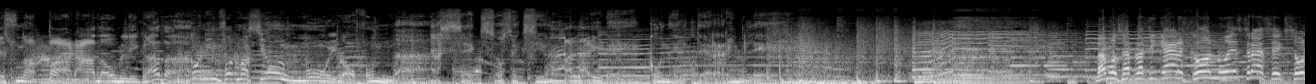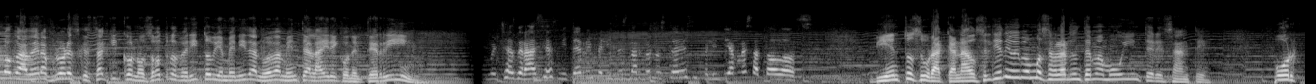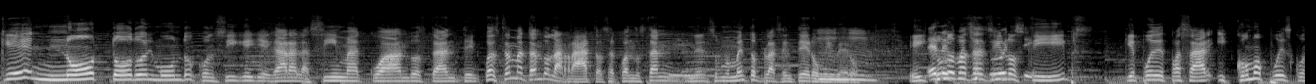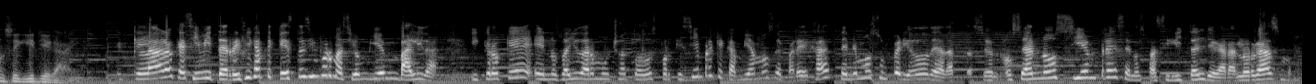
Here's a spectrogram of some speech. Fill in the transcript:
Es una parada obligada con información muy profunda. Sexo sección al aire con el terrible. Vamos a platicar con nuestra sexóloga Vera Flores que está aquí con nosotros. Verito, bienvenida nuevamente al aire con el Terry. Muchas gracias, mi Terry. Feliz de estar con ustedes y feliz viernes a todos. Vientos huracanados. El día de hoy vamos a hablar de un tema muy interesante. ¿Por qué no todo el mundo consigue llegar a la cima cuando están, ten- cuando están matando la rata? O sea, cuando están Sí. en su momento placentero, mi Vero. Y tú nos vas a decir los tips, qué puede pasar y cómo puedes conseguir llegar ahí. Claro que sí, mi Terry. Fíjate que esta es información bien válida y creo que eh, nos va a ayudar mucho a todos porque siempre que cambiamos de pareja tenemos un periodo de adaptación. O sea, no siempre se nos facilita el llegar al orgasmo.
